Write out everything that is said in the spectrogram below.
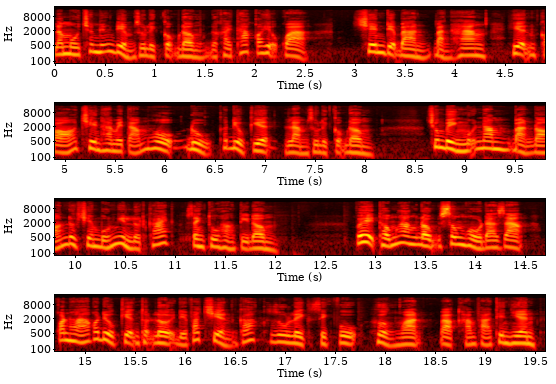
là một trong những điểm du lịch cộng đồng được khai thác có hiệu quả. Trên địa bàn bản Hang hiện có trên 28 hộ đủ các điều kiện làm du lịch cộng đồng. Trung bình mỗi năm bản đón được trên 4.000 lượt khách, doanh thu hàng tỷ đồng. Với hệ thống hang động sông hồ đa dạng, Quan Hóa có điều kiện thuận lợi để phát triển các du lịch, dịch vụ, hưởng ngoạn và khám phá thiên nhiên –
